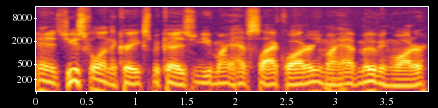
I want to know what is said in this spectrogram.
And it's useful in the creeks because you might have slack water, you might have moving water.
